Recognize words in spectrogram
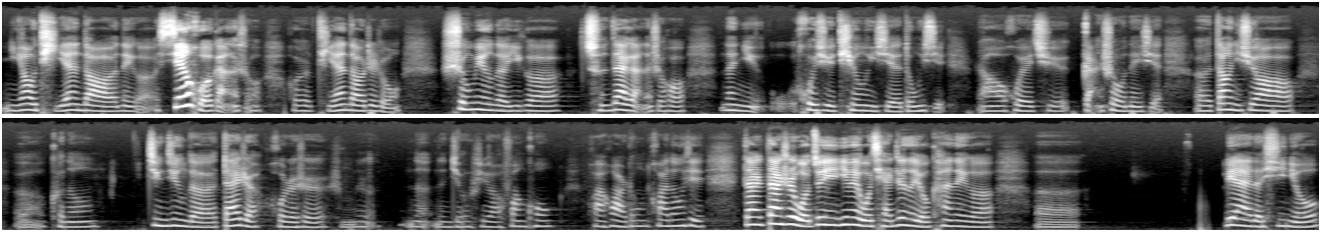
你要体验到那个鲜活感的时候，或者体验到这种生命的一个存在感的时候，那你会去听一些东西，然后会去感受那些。呃，当你需要呃可能静静的待着或者是什么的，那那你就需要放空，画画东画东西。但但是我最近因为我前阵子有看那个呃《恋爱的犀牛》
